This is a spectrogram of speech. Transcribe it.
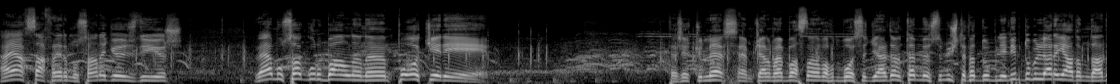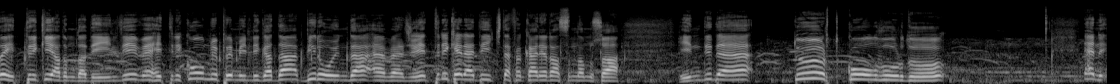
Ayaq saxlayır, Musanı gözləyir. Və Musa Qurbanlının pokeri. Təşəkkürlər. Həmkarım Həbib Aslanova futbolçusu gəldi. Öntən mövsüm 3 dəfə dubl eləyib. Dubulları yadımdadır. Hittriki yadımda deyildi və hittriki olmuyor Premier Liqada. Bir oyunda əvvəlcə hittrik elədi. 2 dəfə karyerasında Musa. İndi də 4 gol vurdu. Yəni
